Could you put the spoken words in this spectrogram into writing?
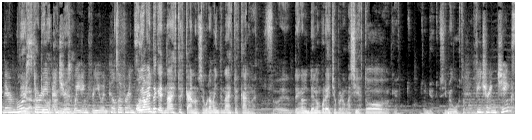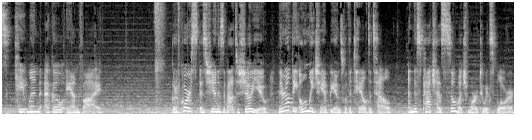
there are more verdad story adventures nivel. waiting for you in Piltover and Zon. Obviamente que nada de esto es canon, seguramente nada de esto es canon. Eh, Tengan, denlo por hecho, pero aún así esto, que, coño, esto sí me gusta. pues. featuring Jinx, Caitlyn, Echo, and Vi. But of course, as Xian is about to show you, they're not the only champions with a tale to tell, and this patch has so much more to explore.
